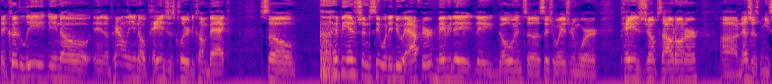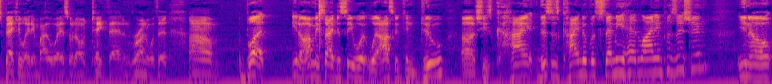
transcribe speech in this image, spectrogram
it could lead, you know, and apparently, you know, Paige is cleared to come back. So it'd be interesting to see what they do after. Maybe they they go into a situation where Paige jumps out on her. Um, that's just me speculating, by the way. So don't take that and run with it. Um, but you know, I'm excited to see what what Asuka can do. Uh, she's kind. This is kind of a semi headlining position, you know.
